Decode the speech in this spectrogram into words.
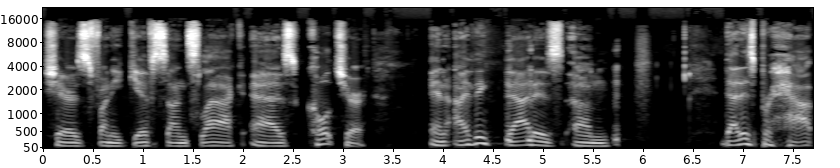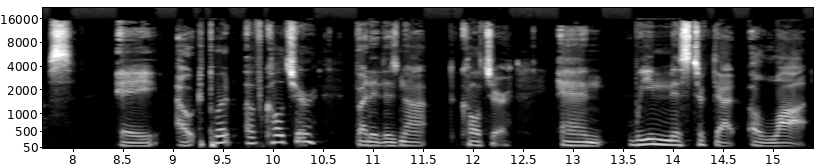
shares funny gifts on Slack as culture. And I think that is um, that is perhaps a output of culture, but it is not culture. And we mistook that a lot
